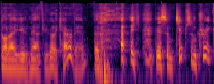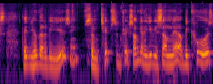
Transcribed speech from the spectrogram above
Now, if you've got a caravan, then there's some tips and tricks that you've got to be using. Some tips and tricks. I'm going to give you some now because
